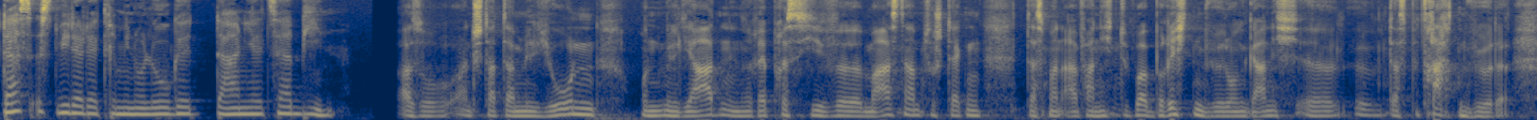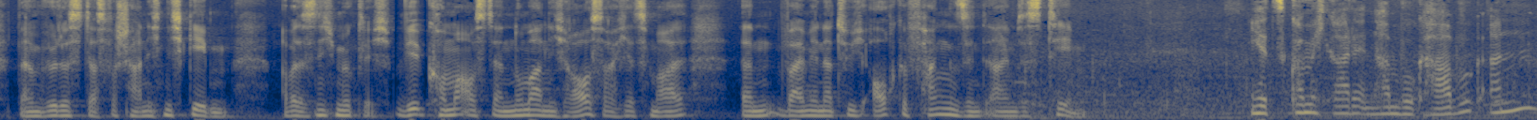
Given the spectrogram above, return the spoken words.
Das ist wieder der Kriminologe Daniel Zerbin. Also anstatt da Millionen und Milliarden in repressive Maßnahmen zu stecken, dass man einfach nicht darüber berichten würde und gar nicht äh, das betrachten würde, dann würde es das wahrscheinlich nicht geben. Aber das ist nicht möglich. Wir kommen aus der Nummer nicht raus, sage ich jetzt mal, ähm, weil wir natürlich auch gefangen sind in einem System. Jetzt komme ich gerade in Hamburg-Harburg an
